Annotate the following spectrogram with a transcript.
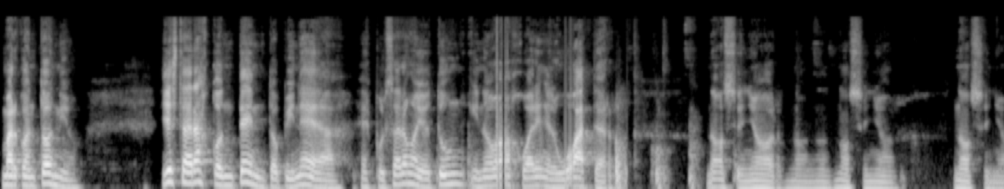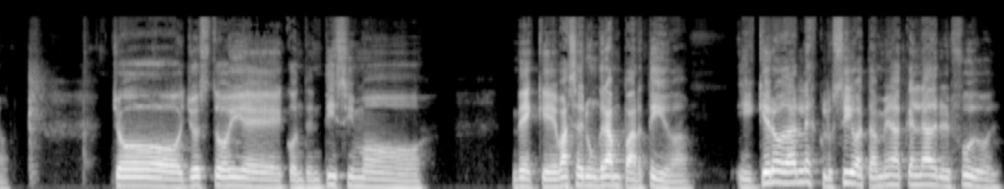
Marco Antonio. Ya estarás contento, Pineda. Expulsaron a Yotun y no va a jugar en el Water. No, señor, no, no, no, señor. No, señor. Yo, yo estoy eh, contentísimo de que va a ser un gran partido. ¿ah? Y quiero darle exclusiva también acá en Ladre el Fútbol.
